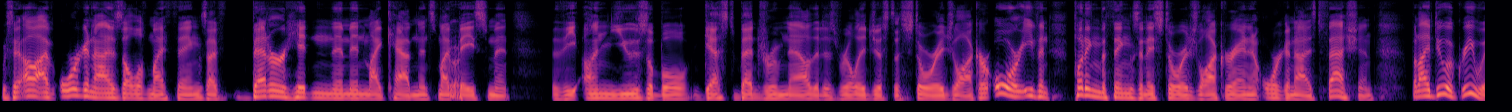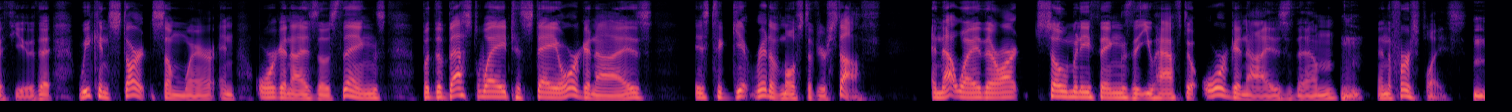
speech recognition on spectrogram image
we say, oh, I've organized all of my things. I've better hidden them in my cabinets, my Sure. basement, the unusable guest bedroom now that is really just a storage locker, or even putting the things in a storage locker in an organized fashion. But I do agree with you that we can start somewhere and organize those things. But the best way to stay organized is to get rid of most of your stuff. And that way, there aren't so many things that you have to organize them Hmm. in the first place. Hmm.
